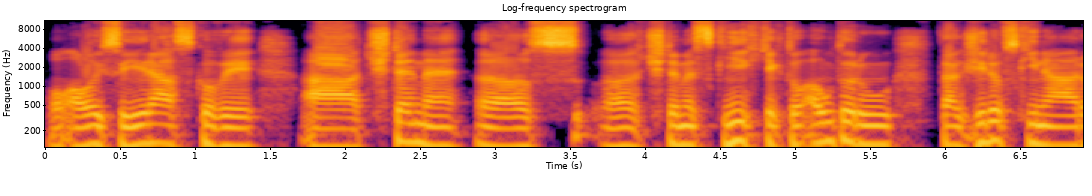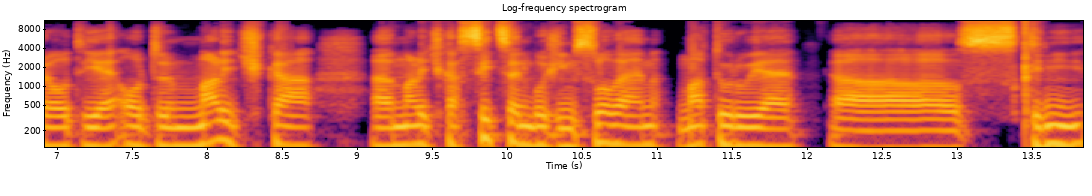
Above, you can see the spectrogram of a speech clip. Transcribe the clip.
o Aloisi Jiráskovi a čteme, eh, čteme z knih těchto autorů, tak židovský národ je od malička, malička sycen božím slovem, maturuje z, kni,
